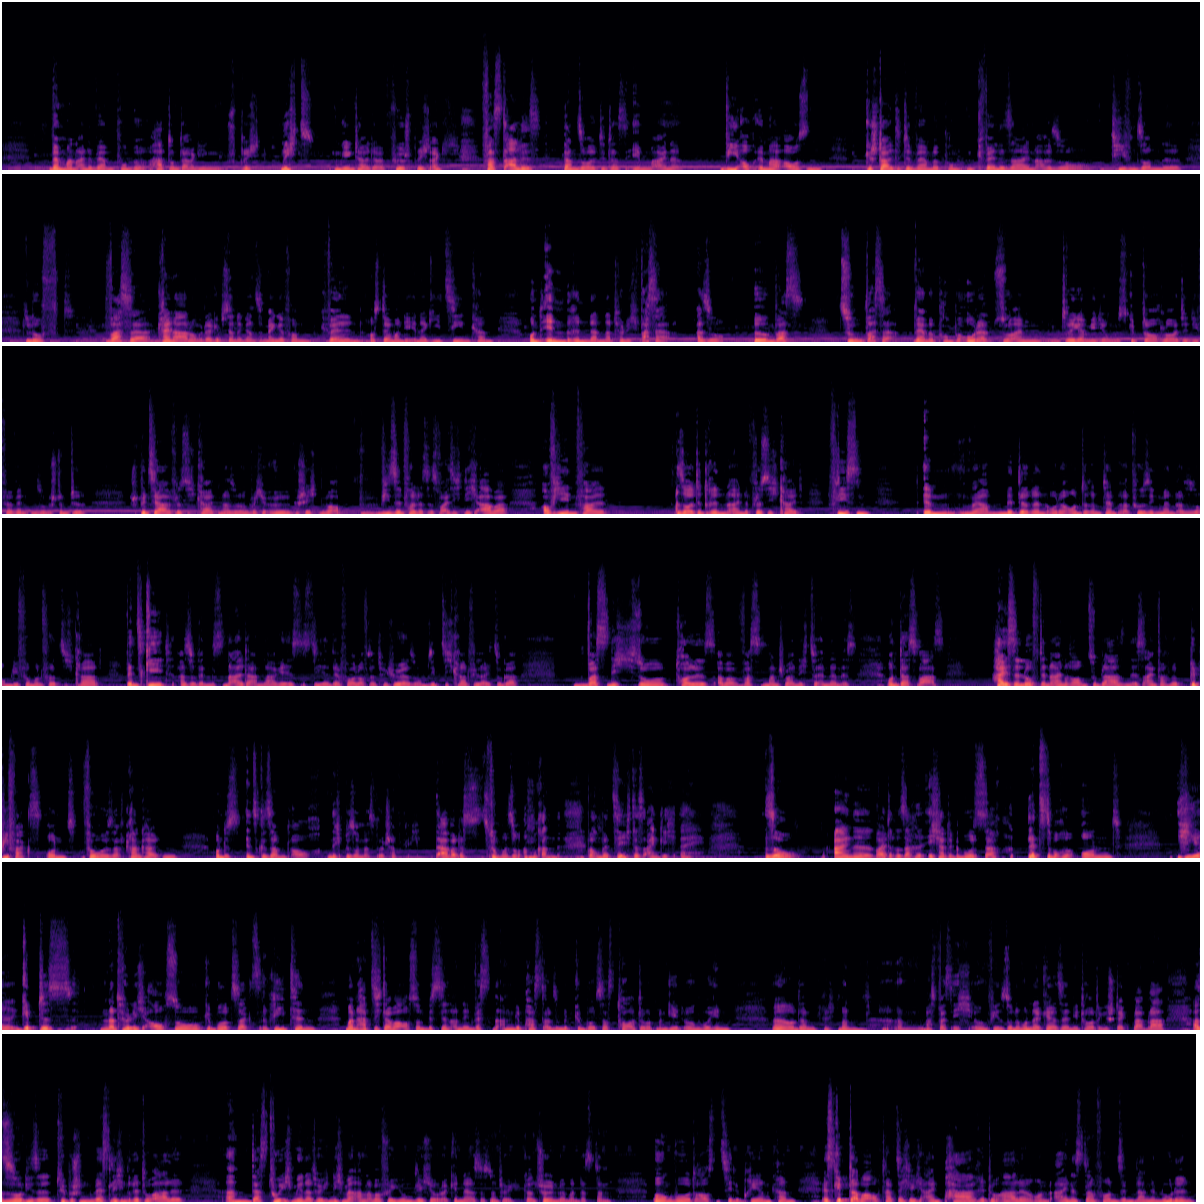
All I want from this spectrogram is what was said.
wenn man eine Wärmepumpe hat und dagegen spricht nichts, im Gegenteil, dafür spricht eigentlich fast alles, dann sollte das eben eine, wie auch immer, außen gestaltete Wärmepumpenquelle sein, also Tiefensonde, Luft, Wasser, keine Ahnung, da gibt es ja eine ganze Menge von Quellen, aus der man die Energie ziehen kann. Und innen drin dann natürlich Wasser, also irgendwas zu Wasser. Wärmepumpe oder zu einem Trägermedium. Es gibt auch Leute, die verwenden so bestimmte Spezialflüssigkeiten, also irgendwelche Ölgeschichten. Ob, wie sinnvoll das ist, weiß ich nicht. Aber auf jeden Fall sollte drin eine Flüssigkeit fließen im ja, mittleren oder unteren Temperatursegment, also so um die 45 Grad. Wenn es geht, also wenn es eine alte Anlage ist, ist die, der Vorlauf natürlich höher, so um 70 Grad vielleicht sogar was nicht so toll ist, aber was manchmal nicht zu ändern ist. Und das war's. Heiße Luft in einen Raum zu blasen ist einfach nur Pipifax und verursacht Krankheiten und ist insgesamt auch nicht besonders wirtschaftlich. Aber das ist schon mal so am Rande. Warum erzähle ich das eigentlich? So, eine weitere Sache. Ich hatte Geburtstag letzte Woche und hier gibt es natürlich auch so Geburtstagsriten. Man hat sich da aber auch so ein bisschen an den Westen angepasst, also mit Geburtstagstorte und man geht irgendwo hin äh, und dann kriegt man, ähm, was weiß ich, irgendwie so eine Wunderkerze in die Torte gesteckt, bla bla. Also so diese typischen westlichen Rituale. Ähm, das tue ich mir natürlich nicht mehr an, aber für Jugendliche oder Kinder ist es natürlich ganz schön, wenn man das dann irgendwo draußen zelebrieren kann. Es gibt aber auch tatsächlich ein paar Rituale und eines davon sind lange Nudeln.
